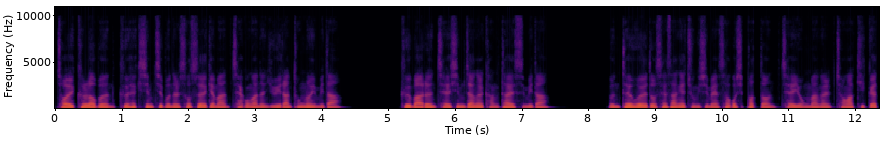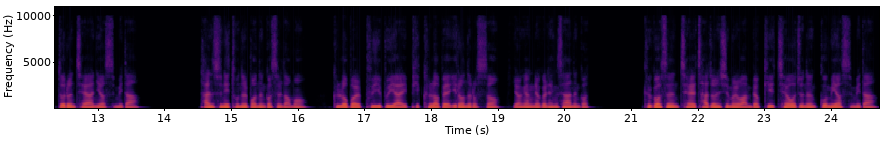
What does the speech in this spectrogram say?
저희 클럽은 그 핵심 지분을 소수에게만 제공하는 유일한 통로입니다. 그 말은 제 심장을 강타했습니다. 은퇴 후에도 세상의 중심에 서고 싶었던 제 욕망을 정확히 꿰뚫은 제안이었습니다. 단순히 돈을 버는 것을 넘어 글로벌 VVIP 클럽의 일원으로서 영향력을 행사하는 것. 그것은 제 자존심을 완벽히 채워주는 꿈이었습니다.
